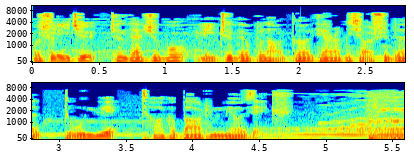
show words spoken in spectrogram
我是李志，正在直播李志的不老歌第二个小时的独乐，Talk about music。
